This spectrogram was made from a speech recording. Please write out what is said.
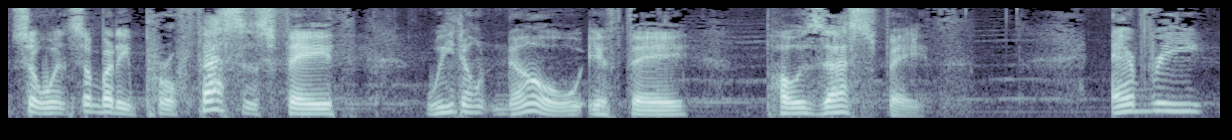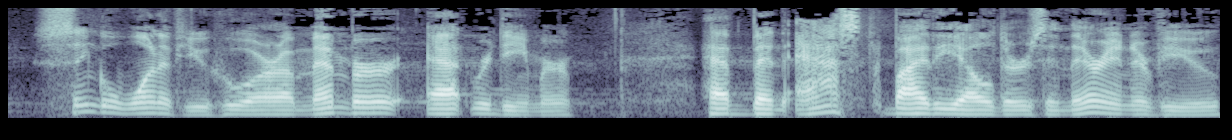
So when somebody professes faith, we don't know if they possess faith. Every single one of you who are a member at Redeemer have been asked by the elders in their interview,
